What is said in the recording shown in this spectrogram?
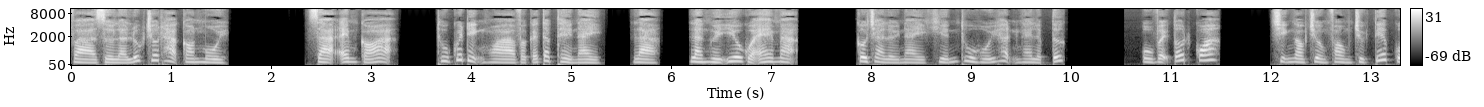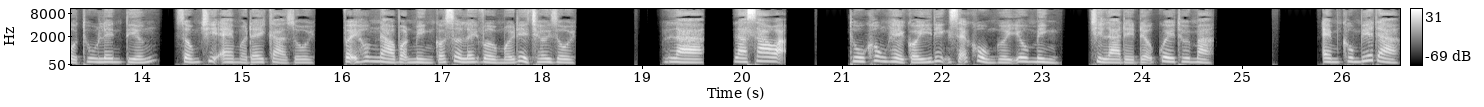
và giờ là lúc chốt hạ con mồi. Dạ em có ạ. Thu quyết định hòa vào cái tập thể này là là người yêu của em ạ. Câu trả lời này khiến Thu hối hận ngay lập tức. Ồ vậy tốt quá. Chị Ngọc trưởng phòng trực tiếp của Thu lên tiếng, giống chị em ở đây cả rồi. Vậy hôm nào bọn mình có sở level mới để chơi rồi? Là, là sao ạ? Thu không hề có ý định sẽ khổ người yêu mình, chỉ là để đỡ quê thôi mà. Em không biết à,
